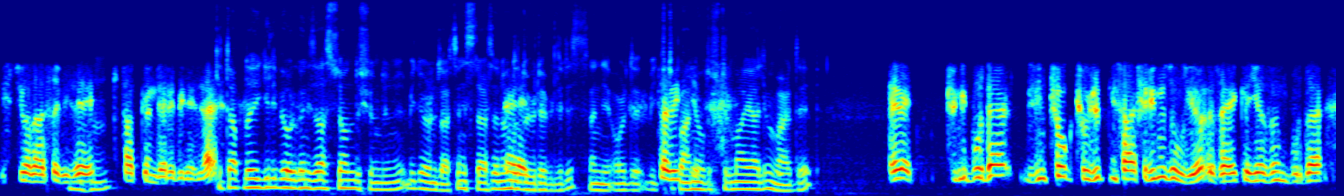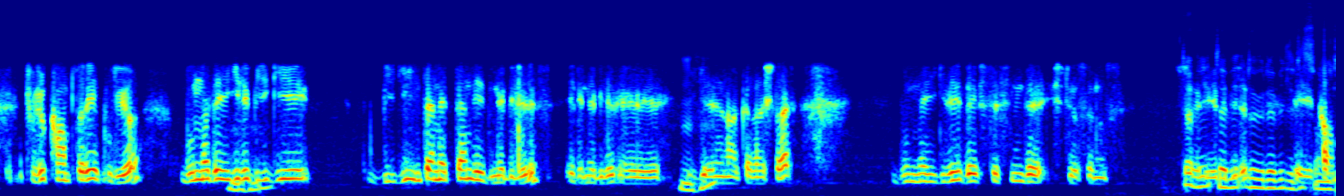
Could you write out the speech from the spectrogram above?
İstiyorlarsa bize hı hı. kitap gönderebilirler. Kitapla ilgili bir organizasyon düşündüğünü biliyorum zaten. İstersen onu evet. da duyurabiliriz. Hani orada bir Tabii kütüphane ki. oluşturma hayalim vardı hep. Evet. Çünkü burada bizim çok çocuk misafirimiz oluyor. Özellikle yazın burada çocuk kampları yapılıyor. Bununla da ilgili hı hı. bilgi bilgi internetten de edinebiliriz. Edinebilir e, ilgilenen arkadaşlar. Bununla ilgili web sitesini de istiyorsanız Tabii tabii duyurabiliriz. E, kamp,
